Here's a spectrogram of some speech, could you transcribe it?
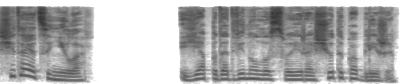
Считай, оценила. Я пододвинула свои расчеты поближе.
